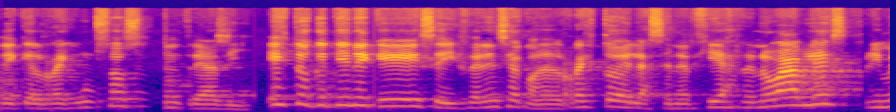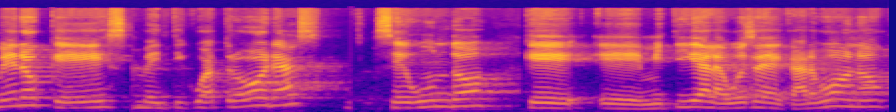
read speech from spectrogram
de que el recurso se entre allí. Esto que tiene que se diferencia con el resto de las energías renovables, primero que es 24 horas, segundo que eh, mitiga la huella de carbono.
